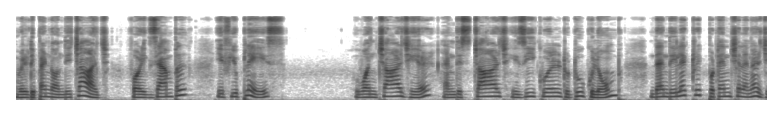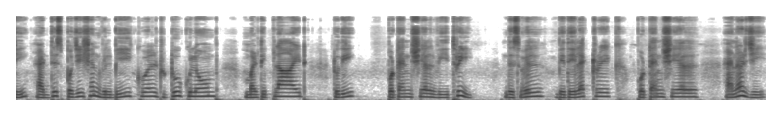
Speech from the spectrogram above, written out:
will depend on the charge. For example, if you place one charge here and this charge is equal to 2 coulomb then the electric potential energy at this position will be equal to 2 coulomb multiplied to the potential V3 this will be the electric potential energy.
